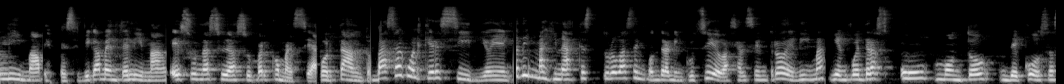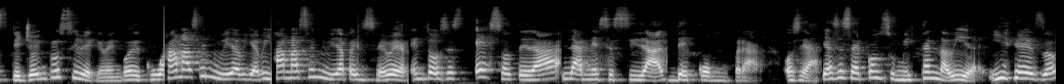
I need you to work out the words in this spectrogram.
Lima, específicamente Lima, es una ciudad súper comercial. Por tanto, vas a cualquier sitio y te imaginaste, tú lo vas a encontrar, inclusive vas al centro de Lima y encuentras un montón de cosas que yo inclusive que vengo de Cuba, jamás en mi vida había visto, jamás en mi vida pensé ver. Entonces, eso te da la necesidad de comprar. O sea, te hace ser consumista en la vida y eso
